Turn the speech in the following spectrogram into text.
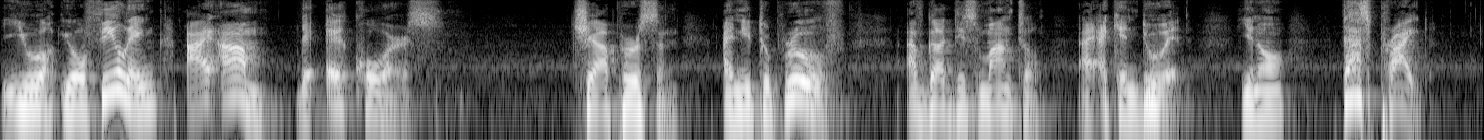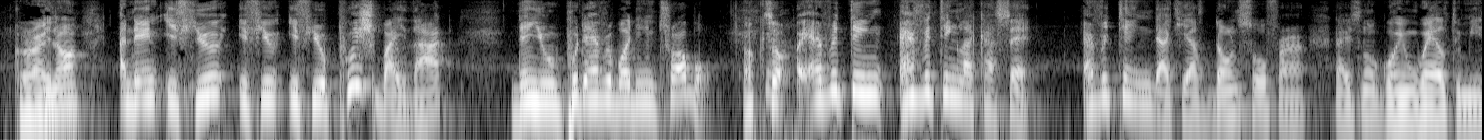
You, you're feeling, I am the ECOWAS chairperson. I need to prove I've got this mantle. I, I can do it. You know, that's pride. Correct. You know, and then if you if you if you push by that, then you put everybody in trouble. Okay. So everything everything like I said, everything that he has done so far that is not going well to me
